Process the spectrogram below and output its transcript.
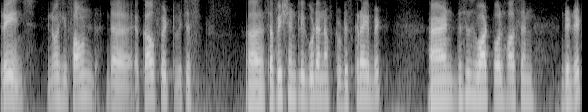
range you know he found the curve fit which is uh, sufficiently good enough to describe it. And this is what Pohlhausen did it.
